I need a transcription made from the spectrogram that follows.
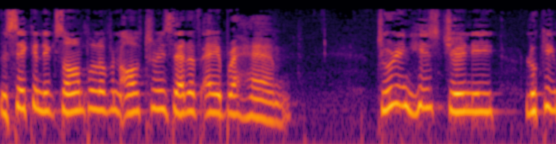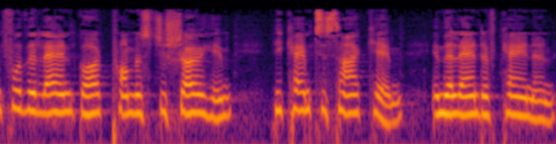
The second example of an altar is that of Abraham. During his journey looking for the land God promised to show him, he came to Sychem in the land of Canaan.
